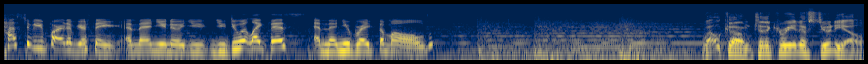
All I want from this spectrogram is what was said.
has to be part of your thing. And then, you know, you, you do it like this and then you break the mold. Welcome to the Creative Studio.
